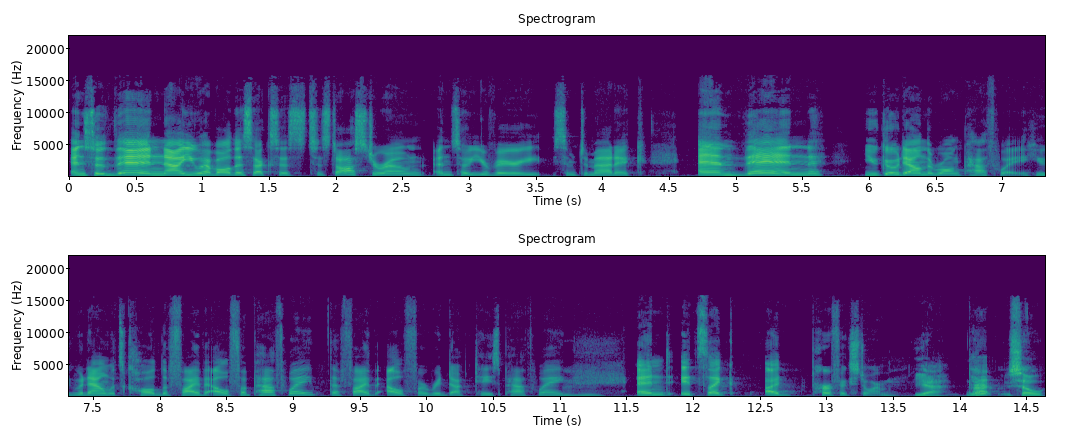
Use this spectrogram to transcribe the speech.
And so then now you have all this excess testosterone, and so you're very symptomatic. And then you go down the wrong pathway. You go down what's called the 5 alpha pathway, the 5 alpha reductase pathway. And it's like a perfect storm. Yeah. Per- So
